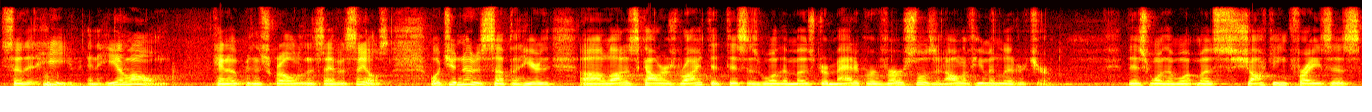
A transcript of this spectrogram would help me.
so that he, and he alone, can open the scroll of the seven seals. I want you notice something here. Uh, a lot of scholars write that this is one of the most dramatic reversals in all of human literature. This is one of the most shocking phrases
